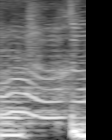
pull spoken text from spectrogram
oh.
